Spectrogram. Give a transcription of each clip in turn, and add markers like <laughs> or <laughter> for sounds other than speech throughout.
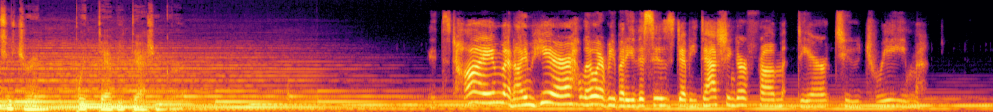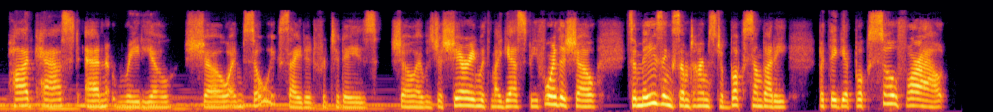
To Dream with Debbi Dachinger. It's time, and I'm here. Hello, everybody. This is Debbi Dachinger from Dare to Dream podcast and radio show. I'm so excited for today's show. I was just sharing with my guests before the show. It's amazing sometimes to book somebody, but they get booked so far out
